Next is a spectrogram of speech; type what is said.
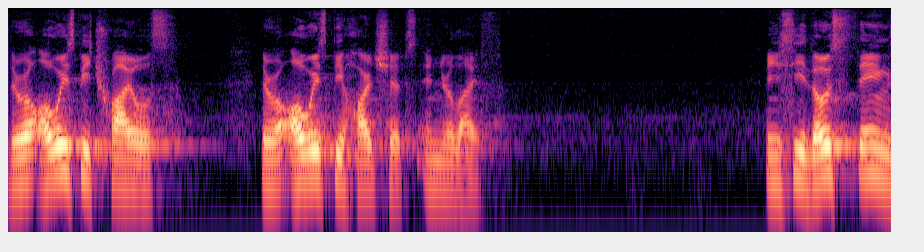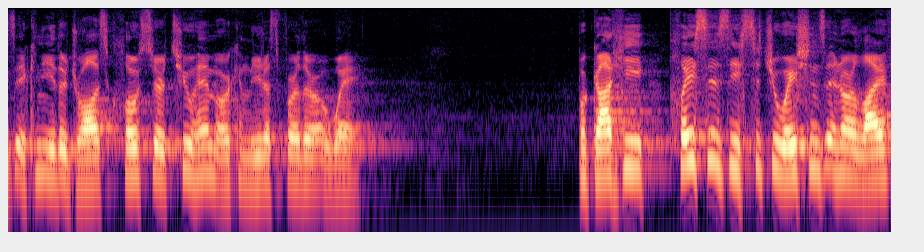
There will always be trials, there will always be hardships in your life. And you see, those things, it can either draw us closer to Him or it can lead us further away. But God, He places these situations in our life,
